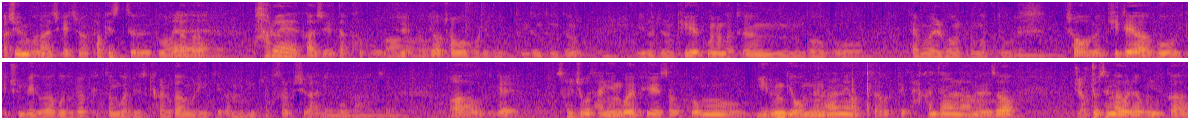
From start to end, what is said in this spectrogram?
아시는 분은 아시겠지만 팟캐스트도 하다가 네. 8회까지 딱 하고 이제 어. 포기하고 접어버리고 등등등등 뭐 이런저런 기획 공연 같은 거뭐 데모 앨범 그런 것도 처음에 기대하고 이렇게 준비도 하고 노력했던 거에 비해서 결과물이 이렇게 만족스럽지가 않고 막 그래서 아 이게 설치고 다닌 거에 비해서 너무 이룬 게 없는 한 해였다 그렇게 막 한탄을 하면서 쭉쭉 생각을 해보니까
